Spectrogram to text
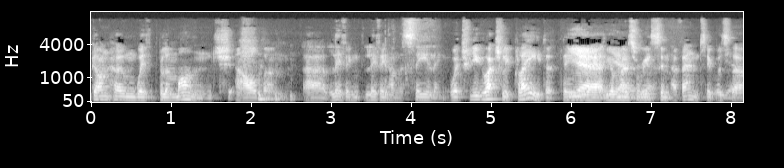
gone home with Blancmange album, uh, living living on the ceiling, which you actually played at the Yeah, uh, your yeah, most yeah. recent event. It was uh,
